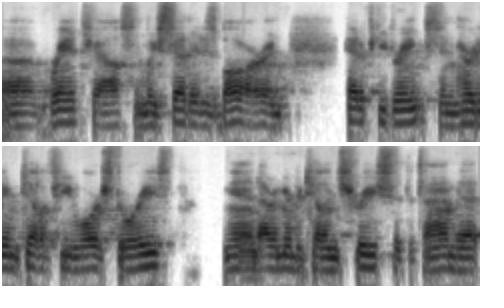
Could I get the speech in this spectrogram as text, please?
uh, ranch house, and we sat at his bar and had a few drinks and heard him tell a few war stories. And I remember telling Sherese at the time that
